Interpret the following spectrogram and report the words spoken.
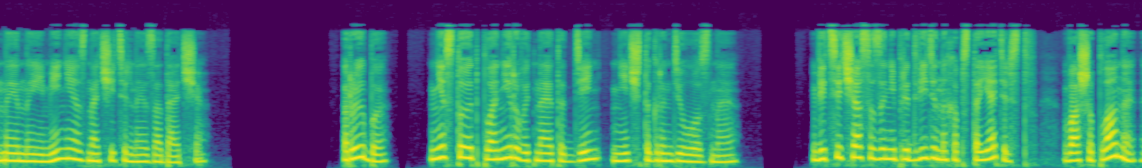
на иные менее значительные задачи. Рыбы. Не стоит планировать на этот день нечто грандиозное. Ведь сейчас из-за непредвиденных обстоятельств ваши планы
